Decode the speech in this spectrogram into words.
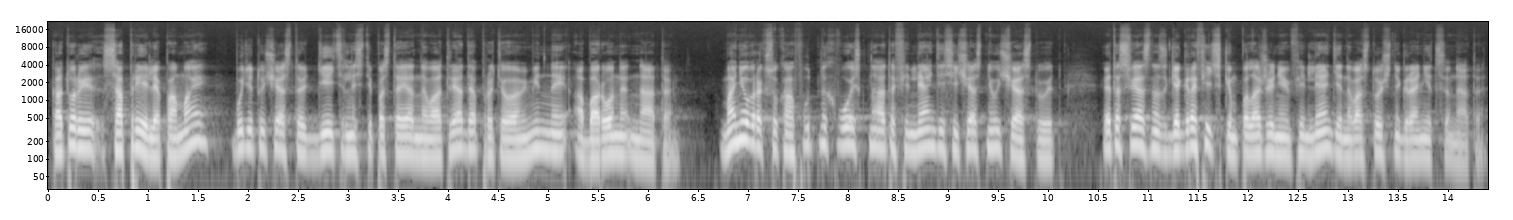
который с апреля по май будет участвовать в деятельности постоянного отряда противоминной обороны НАТО. В маневрах сухопутных войск НАТО Финляндия сейчас не участвует. Это связано с географическим положением Финляндии на восточной границе НАТО,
